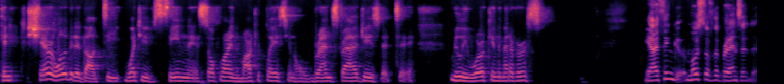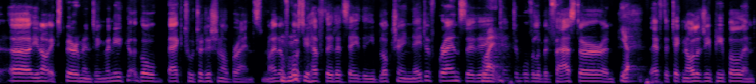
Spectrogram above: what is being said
can you share a little bit about the, what you've seen uh, so far in the marketplace? You know, brand strategies that uh, really work in the metaverse. Yeah, I think most of the brands, uh, you know, experimenting. When you go back to traditional brands, right? Of mm-hmm. course, you have the let's say the blockchain native brands. They, they right. tend to move a little bit faster, and yeah, they have the technology people. And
